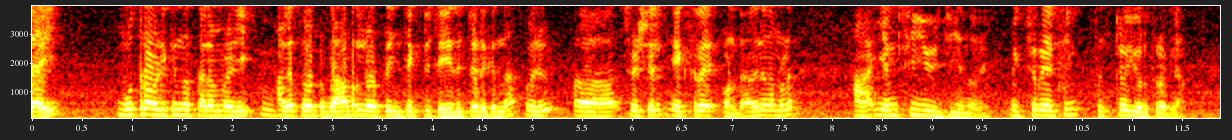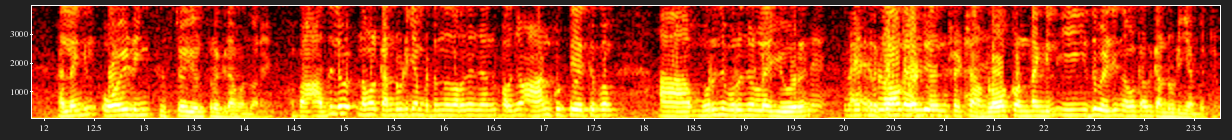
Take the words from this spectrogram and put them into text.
ഡൈ മൂത്രം ഒഴിക്കുന്ന സ്ഥലം വഴി അകത്തോട്ട് ബ്ലാഡറിലോട്ട് ഇഞ്ചെക്ട് ചെയ്തിട്ട് എടുക്കുന്ന ഒരു സ്പെഷ്യൽ എക്സ്റേ ഉണ്ട്. അതിന് നമ്മൾ എം സി യു ജി എന്ന് പറയും. മിക്ചറേറ്റിംഗ് സിസ്റ്റോ യൂറിത്രോഗ്രാം അല്ലെങ്കിൽ ഓയിഡിങ് സിസ്റ്റോ യൂറിത്രോഗ്രാം എന്ന് പറയും. അപ്പോൾ അതിൽ നമ്മൾ കണ്ടുപിടിക്കാൻ പറ്റുന്നതെന്ന് പറഞ്ഞാൽ ഞാൻ പറഞ്ഞു ആൺകുട്ടികൾക്ക് ഇപ്പം മുറിഞ്ഞു മുറിഞ്ഞുള്ള യൂറിൻ ഇൻഫെക്ഷൻ ബ്ലോക്ക് ഉണ്ടെങ്കിൽ ഈ ഇത് വഴി നമുക്ക് അത്. കണ്ടുപിടിക്കാൻ പറ്റും.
